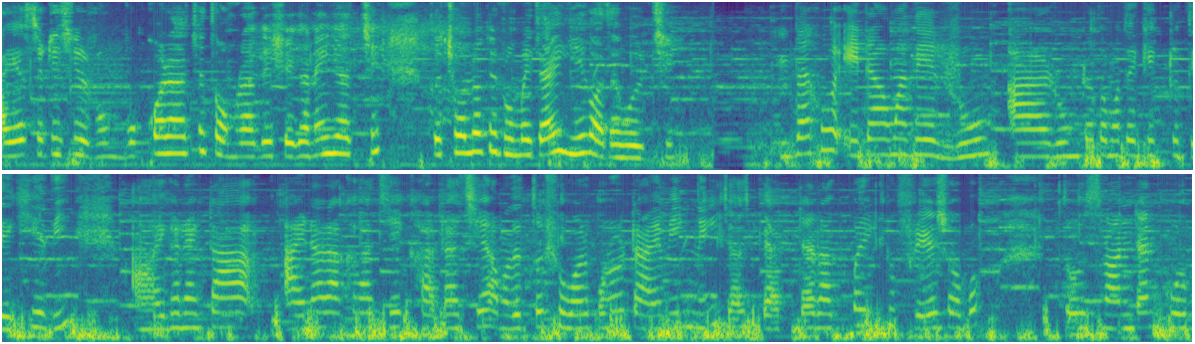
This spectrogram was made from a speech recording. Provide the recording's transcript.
আইআরসিটিসির রুম বুক করা আছে, তো আমরা আগে সেখানেই যাচ্ছি। তো চলো আগে রুমে যাই, গিয়ে কথা বলছি। দেখো, এটা আমাদের রুম আর রুমটা তোমাদেরকে একটু দেখিয়ে দিই। এখানে একটা আয়না রাখা আছে, খাট আছে। আমাদের তো শোয়ার কোনো টাইমিং নেই জাস্ট ব্যাগটা রাখব একটু ফ্রেশ হব। তো স্নান টান করব,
